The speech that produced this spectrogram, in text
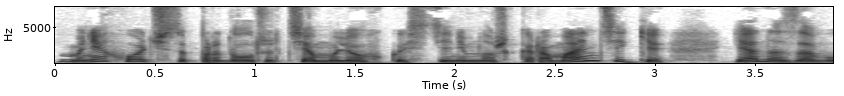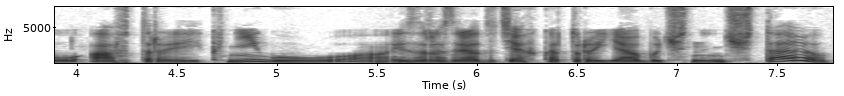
Мне хочется продолжить тему легкости, немножко романтики. Я назову автора и книгу а, из разряда тех, которые я обычно не читаю,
